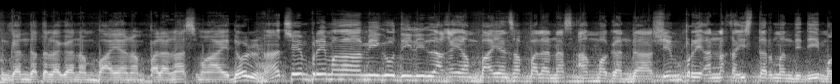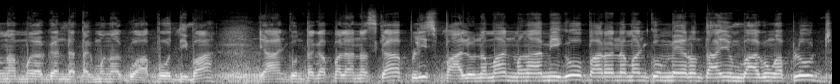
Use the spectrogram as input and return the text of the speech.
ang ganda talaga ng bayan ng Palanas mga idol. At syempre mga amigo, dili lakay ang bayan sa Palanas ang maganda. Syempre ang naka-star man didi mga magaganda tag mga gwapo, di ba? Yan, kung taga Palanas ka, please follow naman mga amigo para naman kung meron tayong bagong upload,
